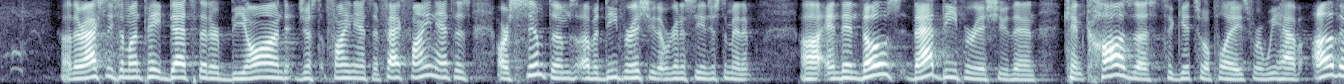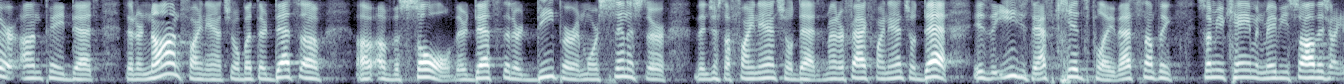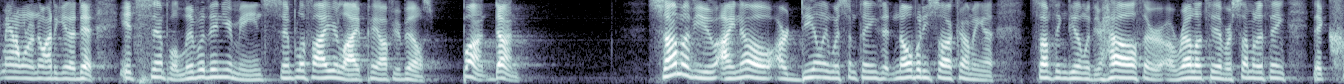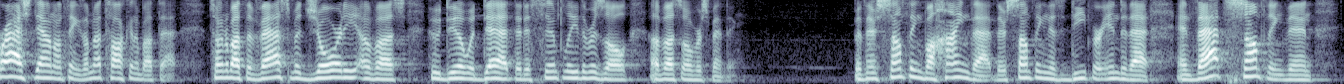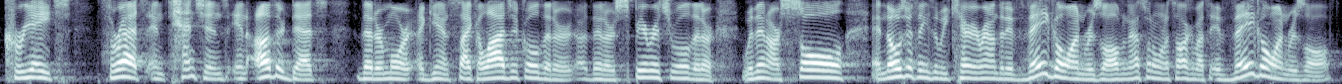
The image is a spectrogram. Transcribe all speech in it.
Uh, there are actually some unpaid debts that are beyond just finance. In fact, finances are symptoms of a deeper issue that we're going to see in just a minute. Uh, and then those that deeper issue then can cause us to get to a place where we have other unpaid debts that are non-financial, but they're debts of, of, of the soul. They're debts that are deeper and more sinister than just a financial debt. As a matter of fact, financial debt is the easiest thing. That's kids play. That's something. Some of you came and maybe you saw this. You're like, man, I want to know how to get a debt. It's simple. Live within your means. Simplify your life. Pay off your bills. Bunt. Done. Some of you, I know, are dealing with some things that nobody saw coming. Uh, something dealing with your health or a relative or some other thing that crash down on things. I'm not talking about that. I'm talking about the vast majority of us who deal with debt that is simply the result of us overspending. But there's something behind that. There's something that's deeper into that. And that something then creates threats and tensions in other debts that are more again psychological that are that are spiritual that are within our soul and those are things that we carry around that if they go unresolved and that's what i want to talk about so if they go unresolved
